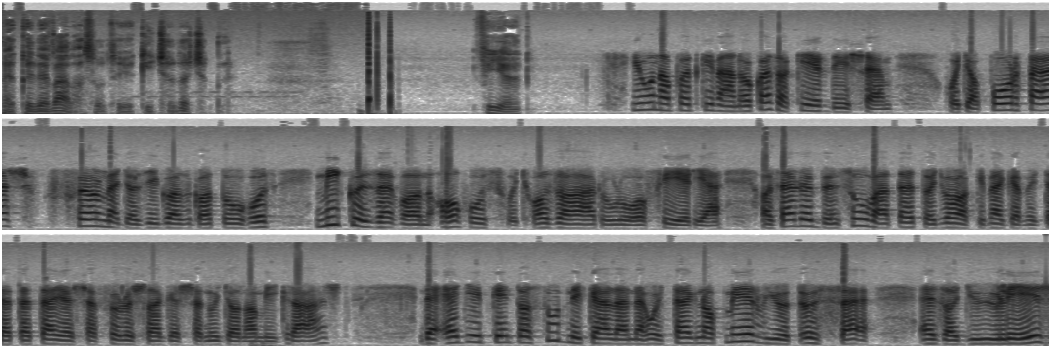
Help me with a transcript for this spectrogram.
Mert közben válaszolt, hogy ő kicsoda, csak ne. Figyelek. Jó napot kívánok! Az a kérdésem, hogy a portás fölmegy az igazgatóhoz, mi köze van ahhoz, hogy hazaáruló a férje? Az előbb ön szóvá tett, hogy valaki megemlítette teljesen fölöslegesen ugyan a migránst, de egyébként azt tudni kellene, hogy tegnap miért jött össze ez a gyűlés,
